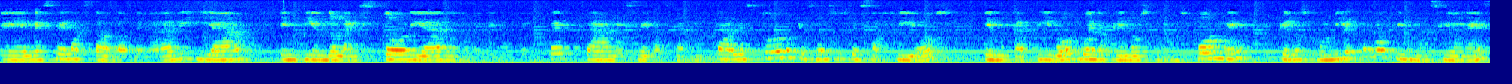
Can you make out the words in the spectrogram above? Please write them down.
eh, me sé las tablas de maravilla, entiendo la historia de una manera perfecta, me sé las capitales, todo lo que sean sus desafíos educativos, bueno, que los transforme, que los convierta en afirmaciones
